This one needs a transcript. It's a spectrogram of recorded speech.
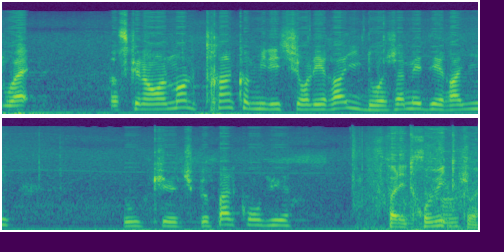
Ouais. Parce que normalement le train comme il est sur les rails, il doit jamais dérailler. Donc euh, tu peux pas le conduire. Faut pas aller trop vite quoi.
